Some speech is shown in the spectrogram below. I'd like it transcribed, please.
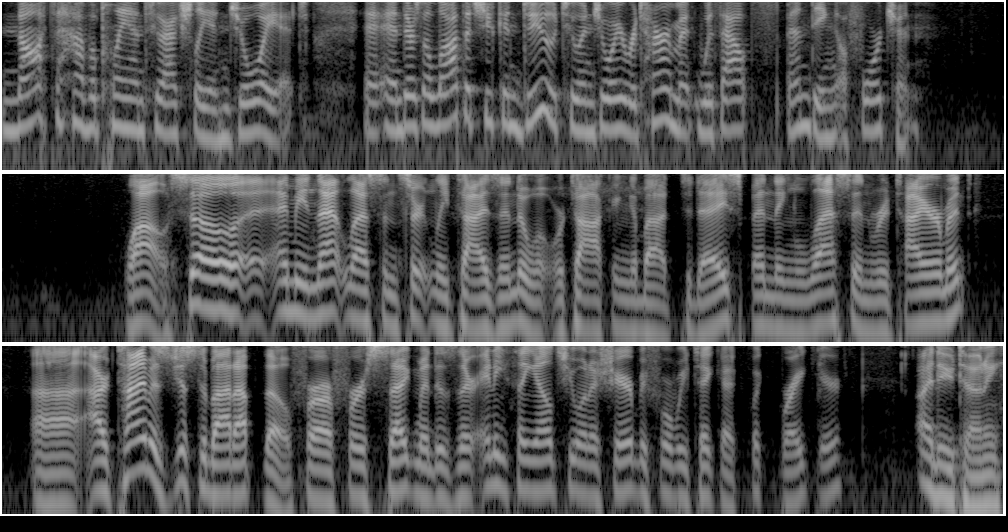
not to have a plan to actually enjoy it. And there's a lot that you can do to enjoy retirement without spending a fortune. Wow. So, I mean, that lesson certainly ties into what we're talking about today spending less in retirement. Uh, our time is just about up, though, for our first segment. Is there anything else you want to share before we take a quick break here? I do, Tony.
